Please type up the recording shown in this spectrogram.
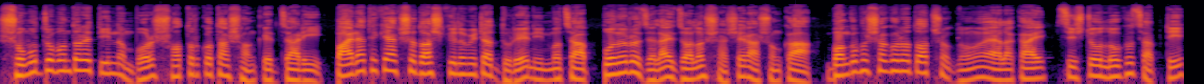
সমুদ্র বন্দরে তিন নম্বর সতর্কতা সংকেত জারি। পায়রা থেকে একশো দশ কিলোমিটার দূরে নিম্নচাপ, পনেরো জেলায় জলোচ্ছ্বাসের আশঙ্কা। বঙ্গোপসাগর ও তৎসংলগ্ন এলাকায় সৃষ্ট লঘুচাপটি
